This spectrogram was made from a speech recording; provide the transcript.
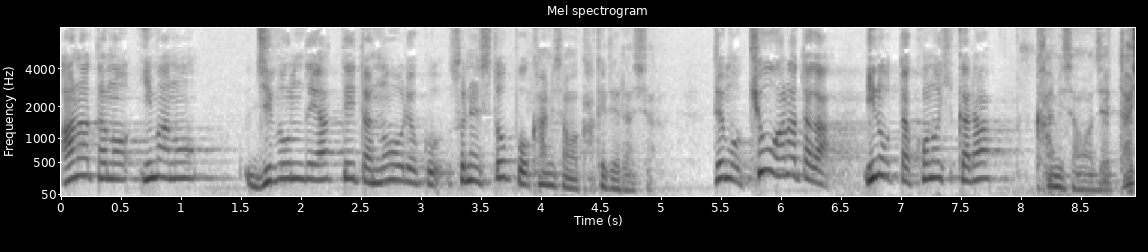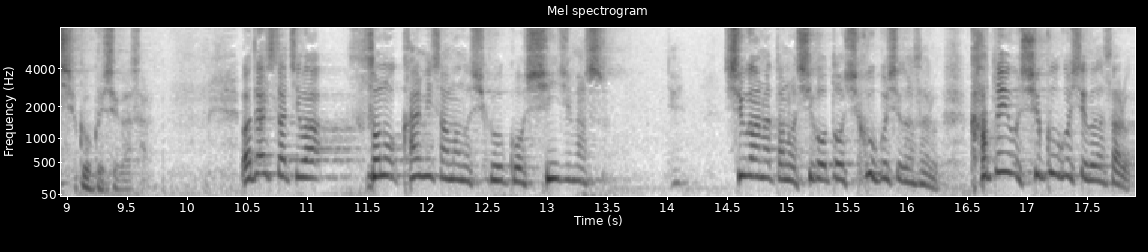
あなたの今の自分でやっていた能力それにストップを神様はかけていらっしゃる。でも今日あなたが祈ったこの日から神様は絶対祝福してくださる。私たちはその神様の祝福を信じます。主があなたの仕事を祝福してくださる。家庭を祝福してくださる。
